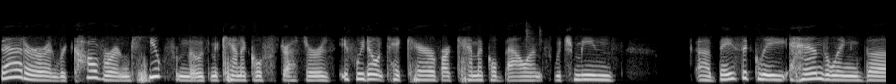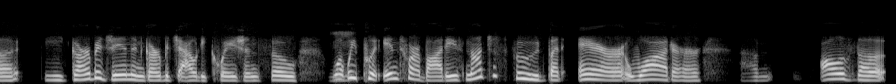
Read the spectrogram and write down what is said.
better and recover and heal from those mechanical stressors if we don't take care of our chemical balance, which means uh, basically handling the the garbage in and garbage out equation. So what we put into our bodies, not just food, but air, water, um, all of the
